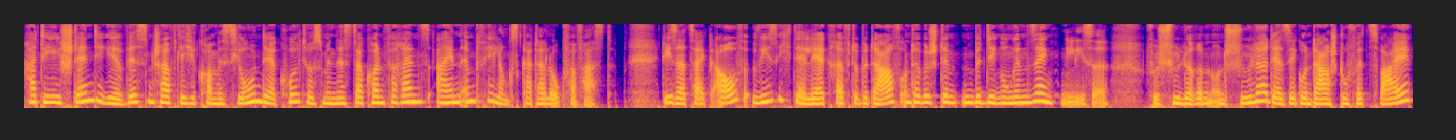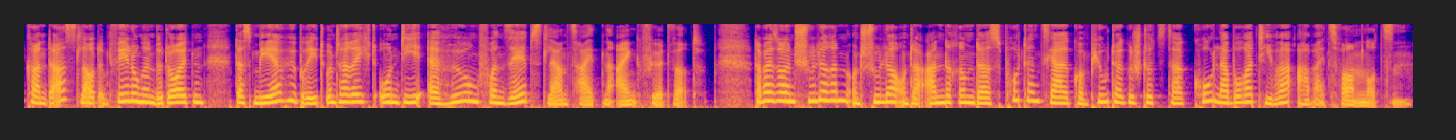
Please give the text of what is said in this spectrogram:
hat die Ständige Wissenschaftliche Kommission der Kultusministerkonferenz einen Empfehlungskatalog verfasst. Dieser zeigt auf, wie sich der Lehrkräftebedarf unter bestimmten Bedingungen senken ließe. Für Schülerinnen und Schüler der Sekundarstufe 2 kann das laut Empfehlungen bedeuten, dass mehr Hybridunterricht und die Erhöhung von Selbstlernzeiten eingeführt wird. Dabei sollen Schülerinnen und Schüler unter anderem das Potenzial computergestützter kollaborativer Arbeitsformen nutzen.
